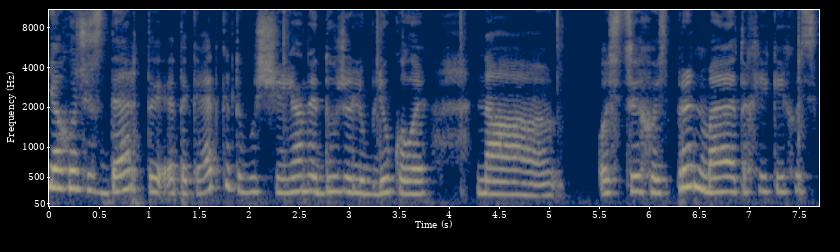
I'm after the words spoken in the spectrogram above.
Я хочу здерти етикетки, тому що я не дуже люблю, коли на ось цих ось предметах, якихось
